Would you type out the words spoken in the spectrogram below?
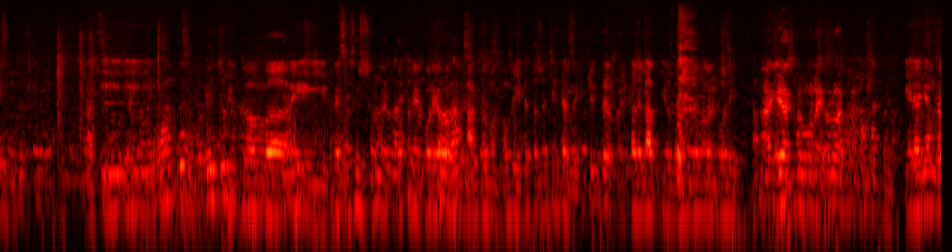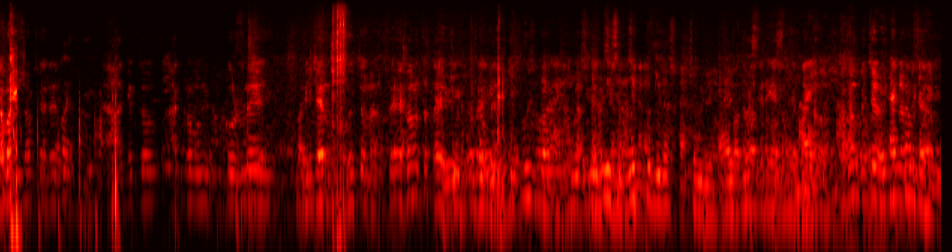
এই বিক্রম বা এই ফ্যাসিস্ট সরকারের পতনের পরে আক্রমণ হবে এটা তো চিন্তার বাইরে চিন্তার ভাই তাহলে লাভ কি হলো? এই জন্য আগে আক্রমণ এখনও আক্রমণ। এর আগে আমরা আবার সরকারের আগে তো আক্রমণ করলে বিচার হতো না তো এখনও তো তাই হয়ে গেল তখন বিচার না হয়নি।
